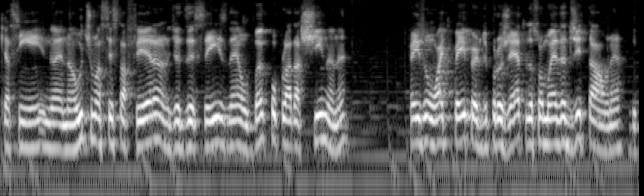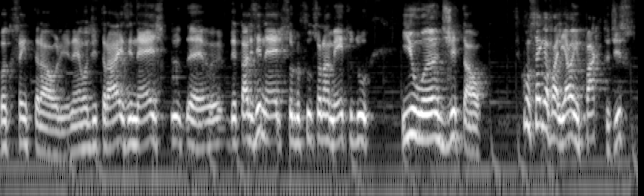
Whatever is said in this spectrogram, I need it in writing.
que assim, na última sexta-feira, no dia 16, né, o Banco Popular da China, né, fez um white paper de projeto da sua moeda digital, né, do Banco Central ali, né, onde traz inédito, é, detalhes inéditos sobre o funcionamento do yuan digital. Você consegue avaliar o impacto disso?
